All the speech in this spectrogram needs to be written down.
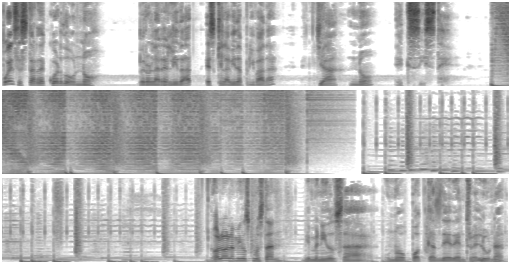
Puedes estar de acuerdo o no, pero la realidad es que la vida privada ya no existe. Hola, hola amigos, ¿cómo están? Bienvenidos a un nuevo podcast de Dentro de Luna,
